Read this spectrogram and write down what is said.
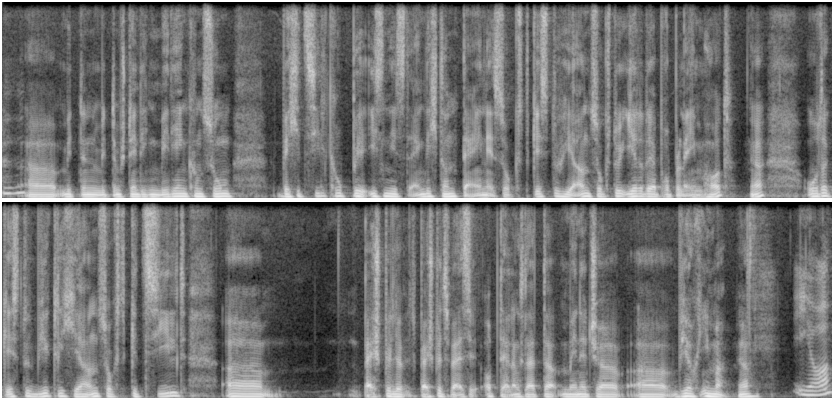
mhm. äh, mit, den, mit dem ständigen Medienkonsum. Welche Zielgruppe ist denn jetzt eigentlich dann deine? Sagst, gehst du her und sagst du jeder, der ein Problem hat? Ja? Oder gehst du wirklich her und sagst gezielt, äh, Beispiele, beispielsweise Abteilungsleiter, Manager, äh, wie auch immer? Ja? Ja,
